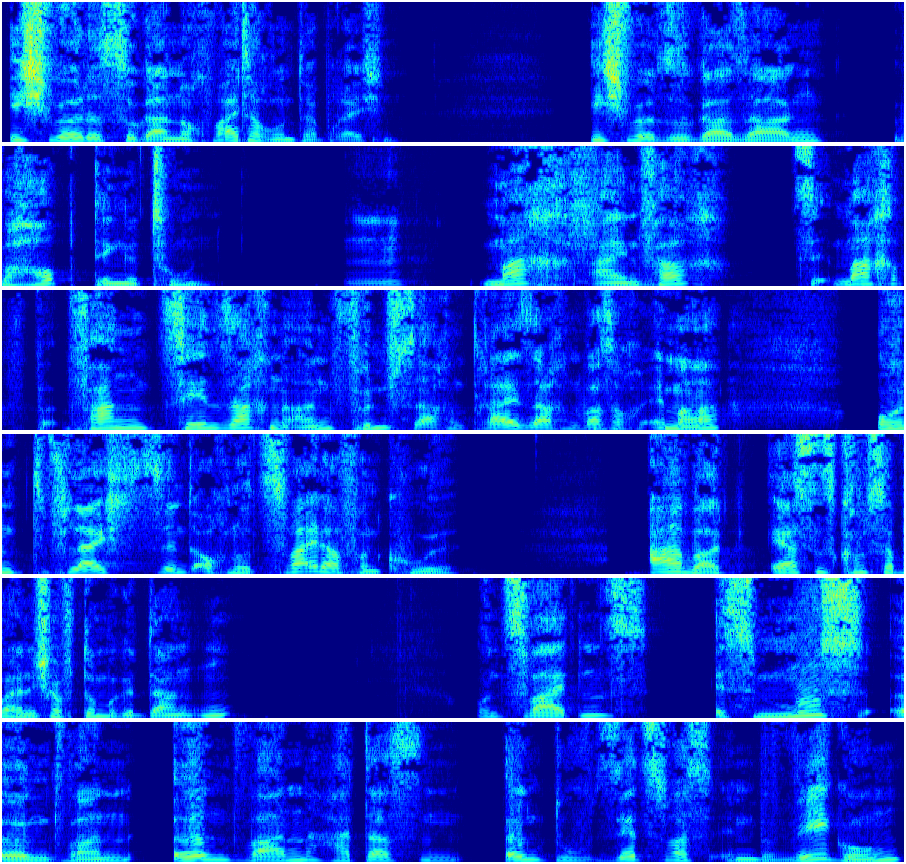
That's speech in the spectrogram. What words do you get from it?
Ich würde es sogar noch weiter runterbrechen. Ich würde sogar sagen, überhaupt Dinge tun. Mhm. Mach einfach, mach, fang zehn Sachen an, fünf Sachen, drei Sachen, was auch immer. Und vielleicht sind auch nur zwei davon cool. Aber erstens kommst du dabei nicht auf dumme Gedanken. Und zweitens, es muss irgendwann, irgendwann hat das ein, irgend, du setzt was in Bewegung.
